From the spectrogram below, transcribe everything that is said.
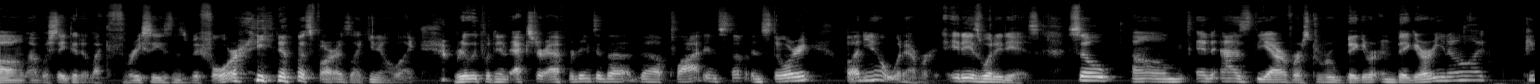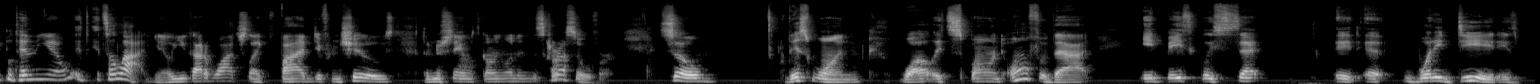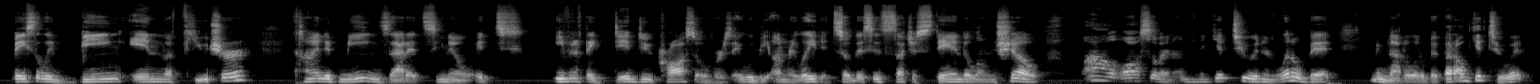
Um, I wish they did it like three seasons before, you know, as far as like, you know, like really putting extra effort into the the plot and stuff and story. But you know, whatever. It is what it is. So, um, and as the Arrowverse grew bigger and bigger, you know, like people tend to, you know, it, it's a lot. You know, you got to watch like five different shows to understand what's going on in this crossover. So, this one, while it spawned off of that, it basically set it, it what it did is basically being in the future kind of means that it's you know it's even if they did do crossovers it would be unrelated. So this is such a standalone show while also and i'm going to get to it in a little bit maybe not a little bit but i'll get to it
